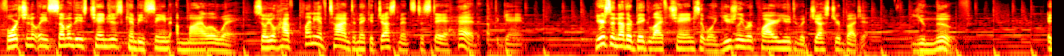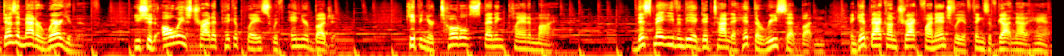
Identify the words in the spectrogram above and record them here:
Fortunately, some of these changes can be seen a mile away, so you'll have plenty of time to make adjustments to stay ahead of the game. Here's another big life change that will usually require you to adjust your budget. You move. It doesn't matter where you move. You should always try to pick a place within your budget, keeping your total spending plan in mind. This may even be a good time to hit the reset button and get back on track financially if things have gotten out of hand.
